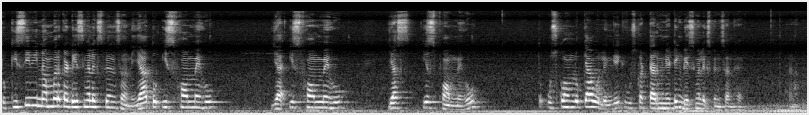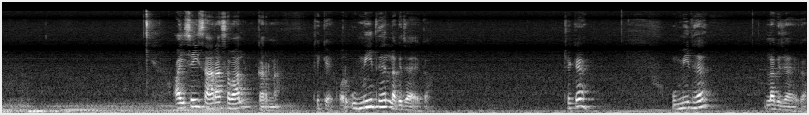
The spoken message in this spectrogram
तो किसी भी नंबर का डेसिमल एक्सपेंशन या तो इस फॉर्म में हो, या इस फॉर्म में हो, या इस फॉर्म में हो तो उसको हम लोग क्या बोलेंगे कि उसका टर्मिनेटिंग डेसिमल एक्सपेंशन है है ना? ऐसे ही सारा सवाल करना, ठीक है? और उम्मीद है लग जाएगा, ठीक है? उम्मीद है लग जाएगा।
